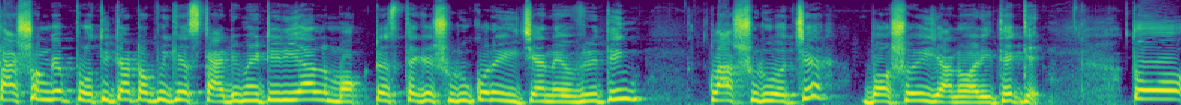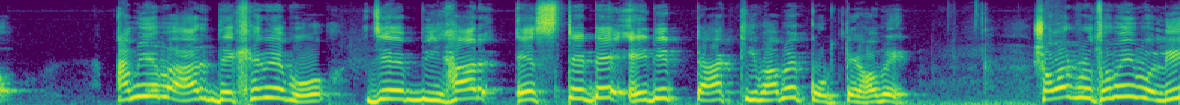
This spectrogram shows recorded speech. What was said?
তার সঙ্গে প্রতিটা টপিকে স্টাডি মেটেরিয়াল মক টেস্ট থেকে শুরু করে ইচ অ্যান্ড এভরিথিং ক্লাস শুরু হচ্ছে দশই জানুয়ারি থেকে। তো আমি এবার দেখে নেব যে বিহার এস্টেটে এডিটটা কীভাবে করতে হবে। সবার প্রথমেই বলি,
